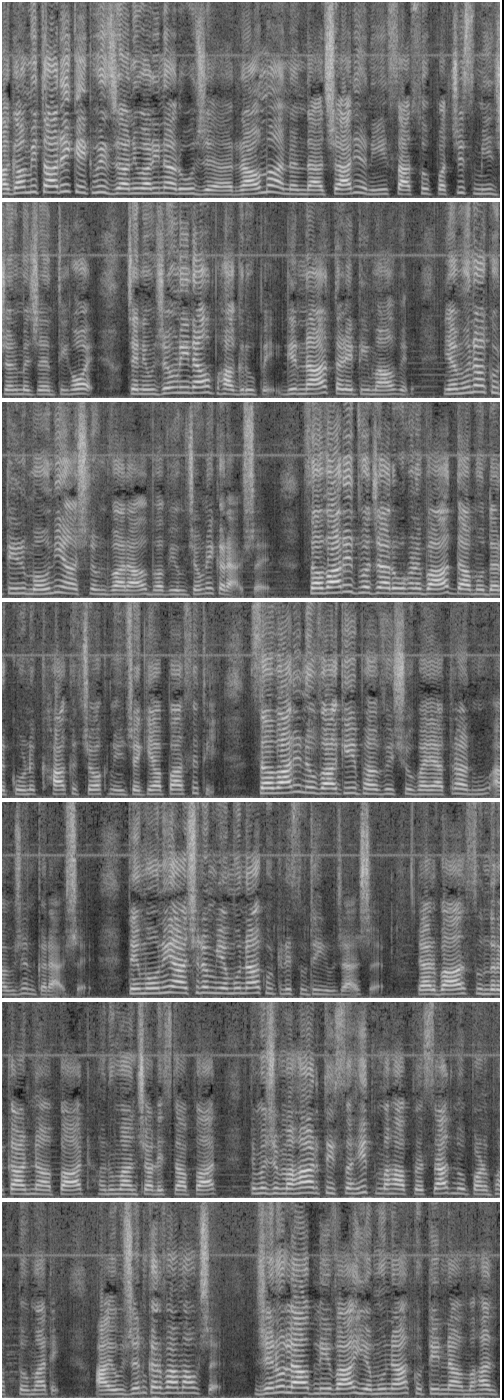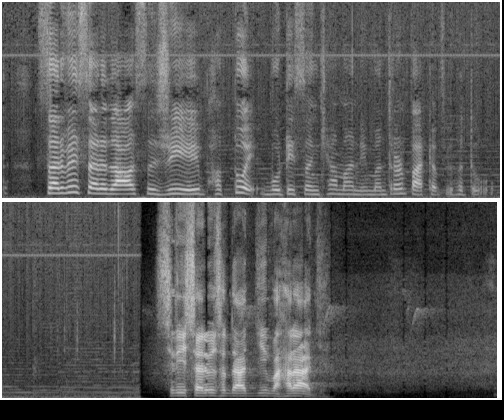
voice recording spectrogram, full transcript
આગામી તારીખ એકવીસ જાન્યુઆરીના રોજ રામાનંદાચાર્યની સાતસો પચીસમી જન્મ જયંતિ હોય. જેની ઉજવણીના ભાગરૂપે ગિરનાર તળેટીમાં આવેલ યમુના કુટીર મૌની આશ્રમ દ્વારા ભવ્ય ઉજવણી કરાશે. સવારે ધ્વજારોહણ બાદ દામોદર કુંડ ખાક ચોકની જગ્યા પાસેથી સવારે નવ વાગે ભવ્ય શોભાયાત્રાનું આયોજન કરાશે. તે મૌની આશ્રમ યમુના કુટીર સુધી યોજાશે. ત્યારબાદ સુંદરકાંડના પાઠ, હનુમાન ચાલીસા પાઠ તેમજ મહાઆરતી સહિત મહાપ્રસાદનું પણ ભક્તો માટે આયોજન કરવામાં આવશે. જેનો લાભ લેવા યમુના કુટીરના મહંત સર્વે સરદાસજીએ ભક્તોએ મોટી સંખ્યામાં નિમંત્રણ પાઠવ્યું હતું. શ્રી સર્વેશ્વરદાસજી મહારાજ,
